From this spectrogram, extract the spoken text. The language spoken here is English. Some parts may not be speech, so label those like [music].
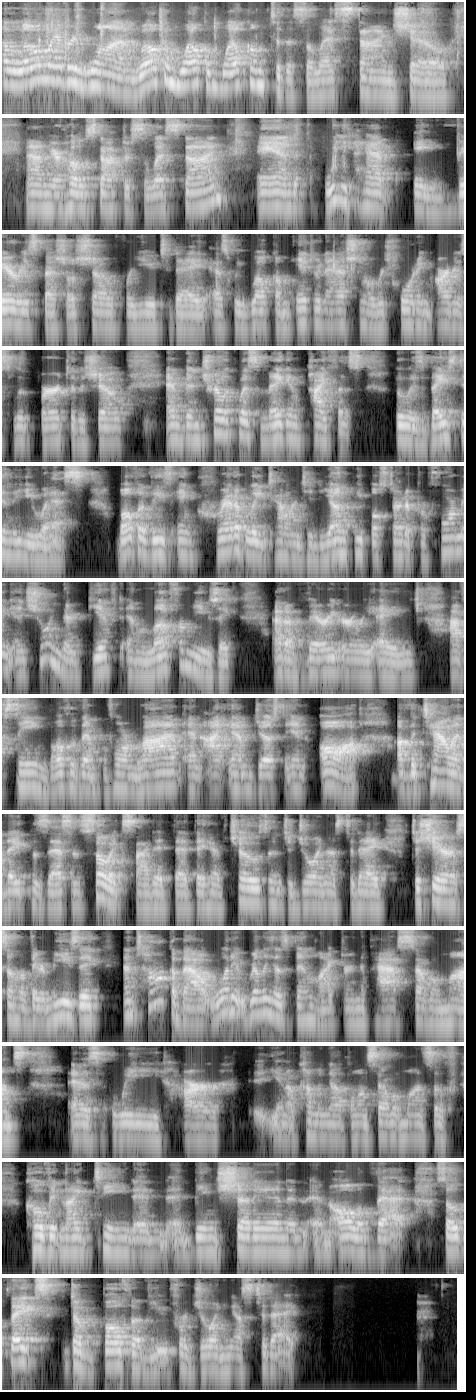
Hello, everyone. Welcome, welcome, welcome to the Celeste Stein Show. I'm your host, Dr. Celeste Stein, and we have a very special show for you today as we welcome international recording artist Luke Burr to the show and ventriloquist Megan Piphus, who is based in the U.S. Both of these incredibly talented young people started performing and showing their gift and love for music at a very early age. I've seen both of them perform live, and I am just in awe of the talent they possess and so excited that they have chosen to join us today to share some of their music and talk about what it really has been like during the past several months as we are you know coming up on several months of covid-19 and, and being shut in and, and all of that. So thanks to both of you for joining us today.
